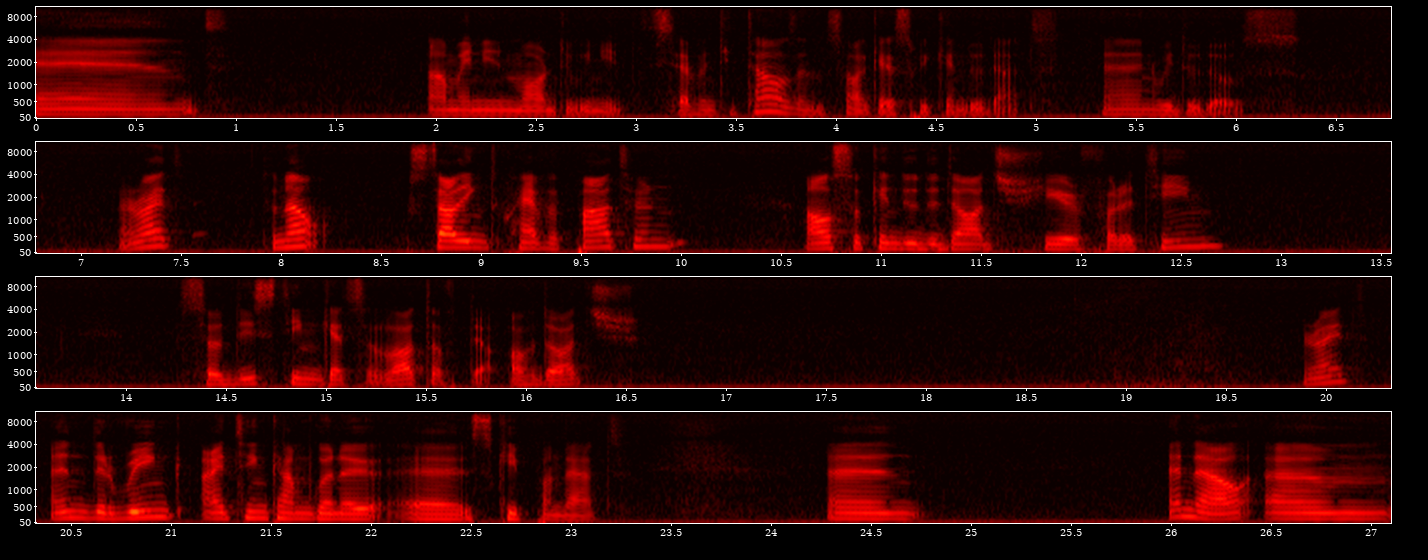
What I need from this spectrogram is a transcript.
And how many more do we need? 70,000. So I guess we can do that. And we do those. Alright, so now starting to have a pattern. Also can do the dodge here for the team. So this team gets a lot of, the, of dodge. Right? and the ring I think I'm gonna uh, skip on that. And and now um,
